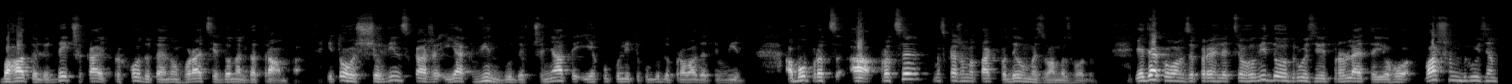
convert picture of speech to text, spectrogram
багато людей чекають приходу та інаугурації Дональда Трампа і того, що він скаже, і як він буде вчиняти, і яку політику буде провадити він. Або про це, а про це ми скажемо так, подивимось з вами згодом. Я дякую вам за перегляд цього відео, друзі. Відправляйте його вашим друзям.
